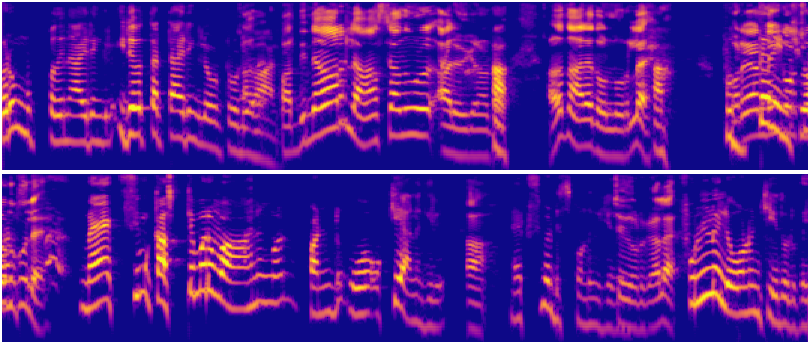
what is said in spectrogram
വെറും മുപ്പതിനായിരം കിലോ ഇരുപത്തെട്ടായിരം കിലോമീറ്റർ ഓടിയ വാഹനം. പതിനാറ് ലാസ്റ്റ് ആലോചിക്കണം അത് നാല് തൊണ്ണൂറ് അല്ലേ? പുത്തൻ ഇൻഷുറൻസ് മാക്സിമം കസ്റ്റമർ വാഹനങ്ങൾ പണ്ട് ഓക്കെ ആണെങ്കിൽ. മാക്സിമം ഡിസ്കൗണ്ട് ചെയ്ത് കൊടുക്കുക ഫുള്ള് ലോണും ചെയ്ത് കൊടുക്കുക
